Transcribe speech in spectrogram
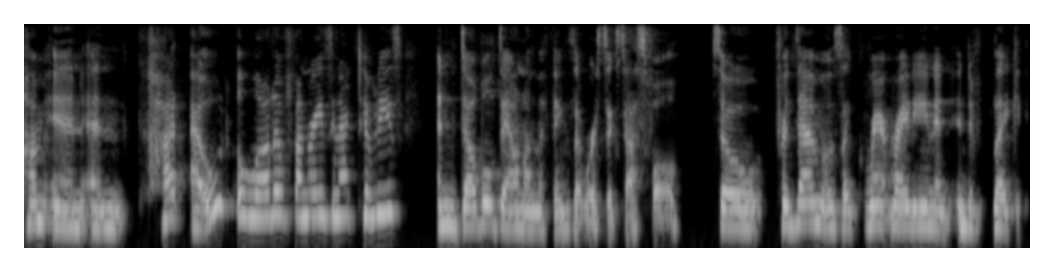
come in and cut out a lot of fundraising activities and double down on the things that were successful. So for them, it was like grant writing and indiv- like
